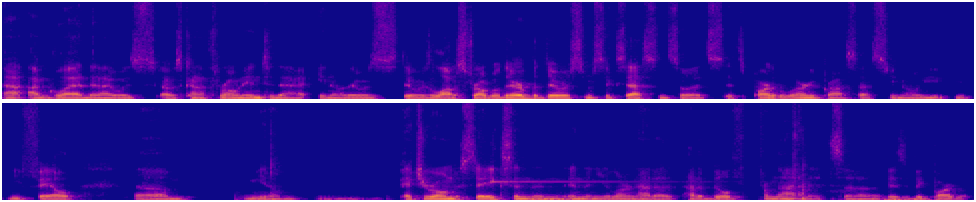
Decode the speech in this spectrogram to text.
I, am glad that I was I was kind of thrown into that. You know, there was there was a lot of struggle there, but there was some success, and so it's it's part of the learning process. You know, you you fail, um, you know, at your own mistakes, and then and then you learn how to how to build from that. It's uh, is a big part of it.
